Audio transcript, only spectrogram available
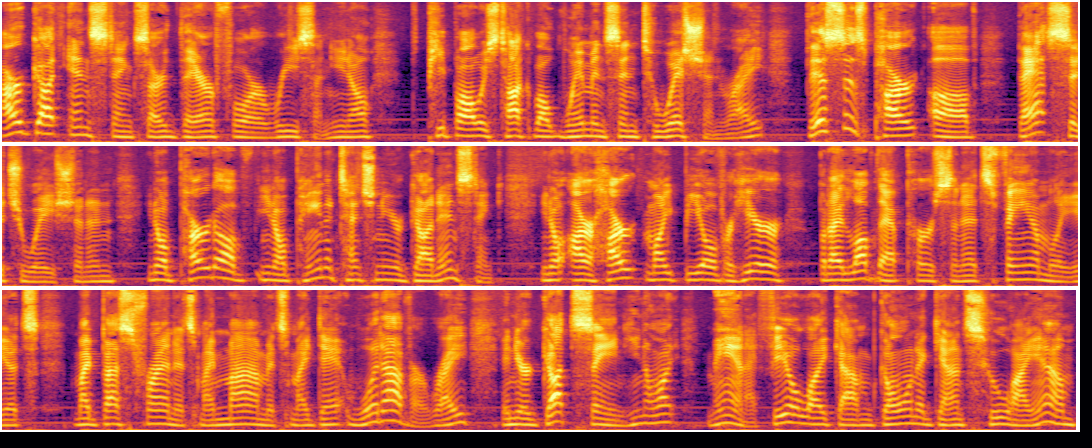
our gut instincts are there for a reason. You know, people always talk about women's intuition, right? This is part of that situation and you know part of you know paying attention to your gut instinct. You know our heart might be over here but i love that person. It's family. It's my best friend. It's my mom. It's my dad. Whatever right? And your gut saying you know what? Man i feel like i'm going against who i am.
